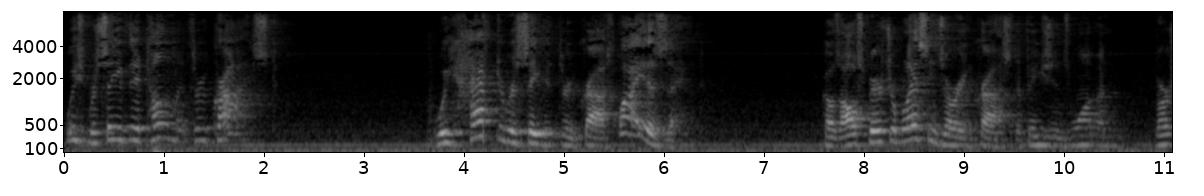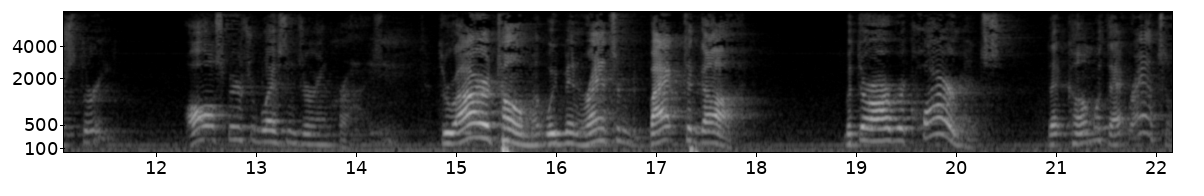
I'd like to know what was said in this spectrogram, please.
We received the atonement through Christ. We have to receive it through Christ. Why is that? Because all spiritual blessings are in Christ, Ephesians 1, verse 3. All spiritual blessings are in Christ. Through our atonement, we've been ransomed back to God. But there are requirements that come with that ransom.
